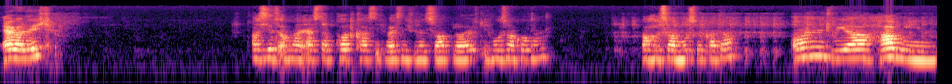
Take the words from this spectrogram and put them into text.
ärgerlich. Das ist jetzt auch mein erster Podcast. Ich weiß nicht, wie das überhaupt läuft. Ich muss mal gucken. Ach, es war Muskelkater. Und wir haben ihn.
